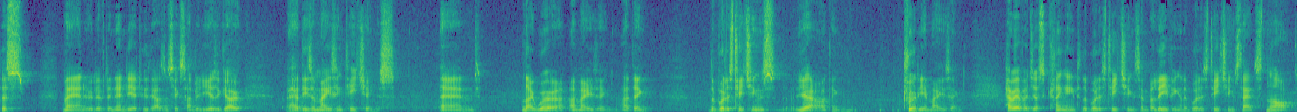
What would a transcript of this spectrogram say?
this man who lived in India 2,600 years ago had these amazing teachings. And they were amazing. I think the Buddhist teachings, yeah, I think truly amazing. However, just clinging to the Buddhist teachings and believing in the Buddhist teachings, that's not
